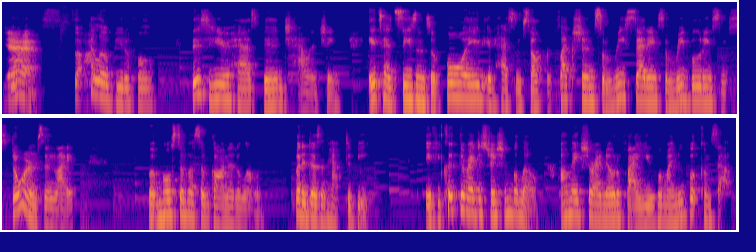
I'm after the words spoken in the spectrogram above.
Yes. So hello, beautiful. This year has been challenging. It's had seasons of void, it has some self reflection, some resetting, some rebooting, some storms in life. But most of us have gone it alone. But it doesn't have to be. If you click the registration below, I'll make sure I notify you when my new book comes out.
